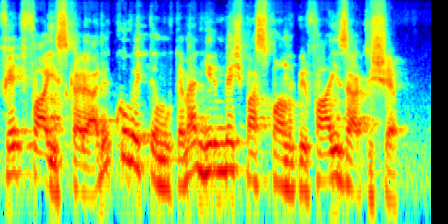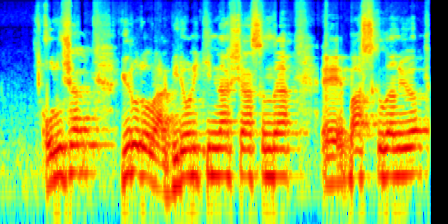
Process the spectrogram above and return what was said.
FED faiz kararı kuvvetle muhtemel 25 bas puanlık bir faiz artışı olacak. Euro dolar 1.12'nin aşağısında e, baskılanıyor.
